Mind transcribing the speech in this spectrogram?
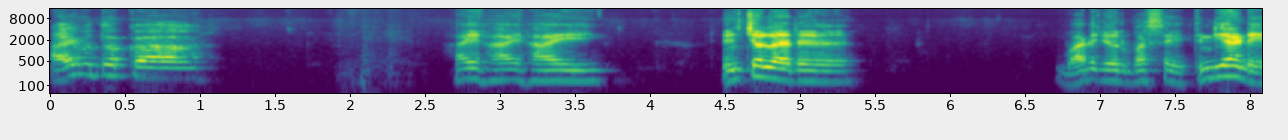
ಹಾಯ್ ಮುದ್ದಕ್ಕ ಹಾಯ್ ಹಾಯ್ ಹಾಯ್ ಎಂಚೊಲ್ಲರು ಭಾರಿ ಜೋರು ಬರ್ಸ ತಿಂಡಿಯಾಂಡಿ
